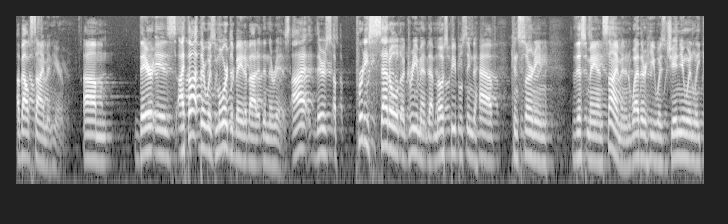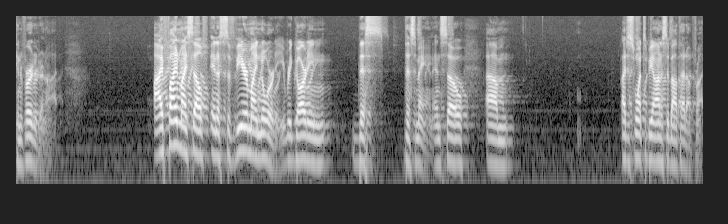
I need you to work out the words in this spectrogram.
about Simon here. Um, there is, I thought there was more debate about it than there is. I, there's a pretty settled agreement that most people seem to have concerning this man, Simon, and whether he was genuinely converted or not. I find myself in a severe minority regarding this, this man. And so um, I just want to be honest about that up front.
